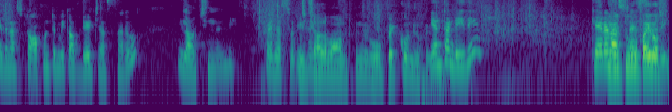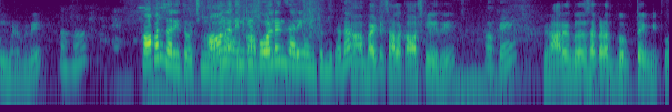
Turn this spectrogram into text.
ఏదైనా స్టాక్ ఉంటే మీకు అప్డేట్ చేస్తారు. ఇలా వచ్చిందండి. ఫెదర్స్ ఇది చాలా బాగుంటుంది. మీరు పెట్టుకొని చూపి ఎంత అండి ఇది కేరళ టూ ఫైవ్ వస్తుంది మేడం ఇది. కాపర్ జరీతో వచ్చింది. మామూలుగా దీనికి గోల్డెన్ జరీ ఉంటుంది కదా? బయట చాలా కాస్ట్లీ ఇది. ఓకే మీరు ఆర్ఎస్ బ్రదర్స్ అక్కడ దొరుకుతాయి మీకు.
